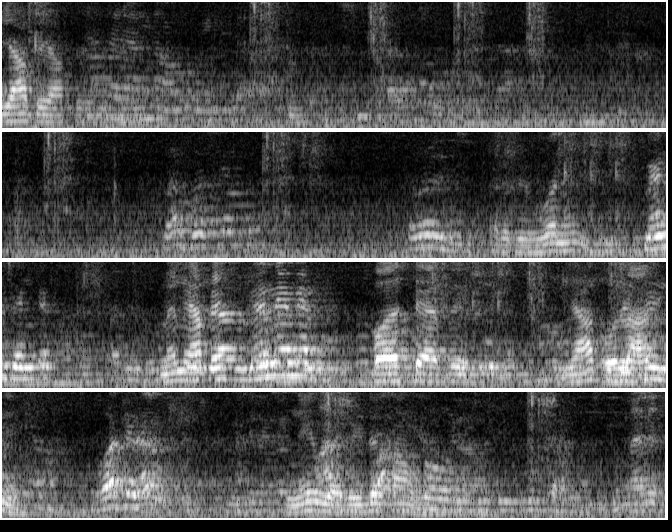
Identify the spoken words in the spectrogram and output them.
Yeah, yeah, yeah. अरे हुआ नहीं मैम सेंटर। मैम यहाँ पे? मैम मैम मैम फ़र्स्ट यहाँ पे। यहाँ देखा नहीं हुआ तेरा? नहीं हुआ अभी इधर कहाँ हुआ हाँ, है।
